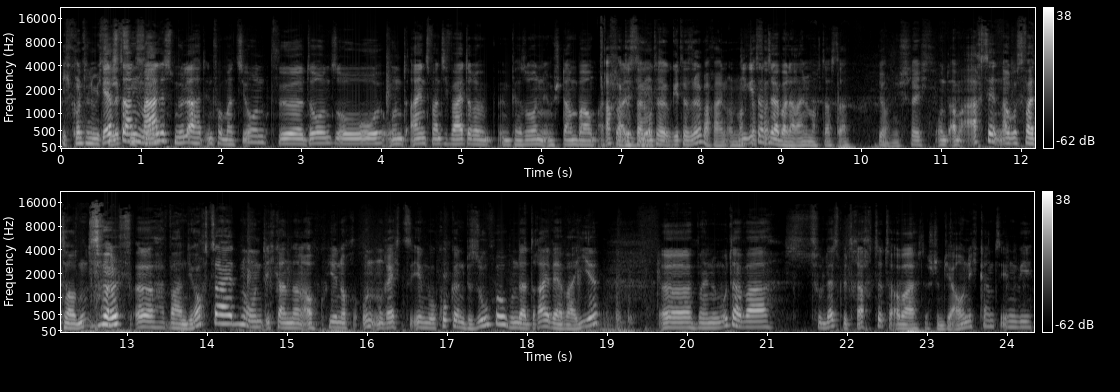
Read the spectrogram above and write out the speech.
ich konnte nämlich Gestern, Marlis Müller hat Informationen für so und so und 21 weitere Personen im Stammbaum Ach, hat das dann aktualisiert. unter, geht er selber rein und macht Die geht das dann dann? selber da rein und macht das da. Ja, nicht schlecht. Und am 18. August 2012 äh, waren die Hochzeiten und ich kann dann auch hier noch unten rechts irgendwo gucken, Besuche, 103, wer war hier? Äh, meine Mutter war zuletzt betrachtet, aber das stimmt ja auch nicht ganz irgendwie.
